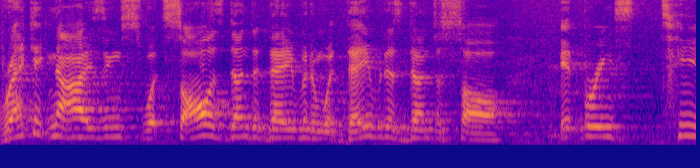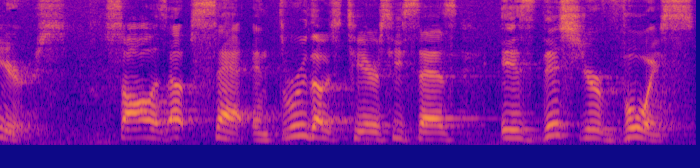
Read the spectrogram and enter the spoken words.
recognizing what Saul has done to David and what David has done to Saul, it brings tears. Saul is upset, and through those tears, he says, Is this your voice,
